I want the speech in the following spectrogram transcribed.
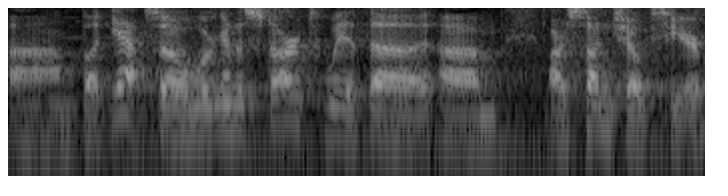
Um, but yeah, so we're going to start with uh, um, our sunchokes here.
